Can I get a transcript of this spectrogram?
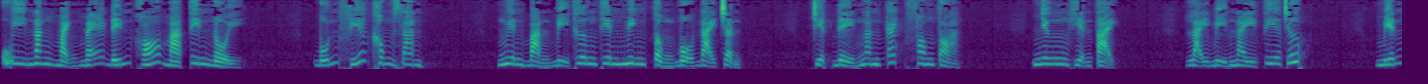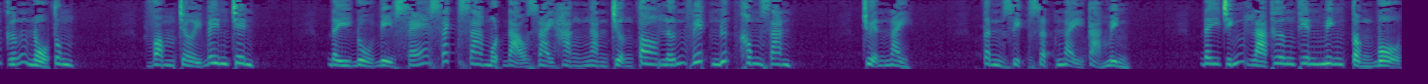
uy năng mạnh mẽ đến khó mà tin nổi, bốn phía không gian, nguyên bản bị thương thiên minh tổng bộ đại trận, triệt để ngăn cách phong tỏa, nhưng hiện tại, lại bị này tia chớp, miễn cứng nổ tung, vòng trời bên trên, đầy đủ bị xé xách ra một đạo dài hàng ngàn trượng to lớn vết nứt không gian. chuyện này, tần dịp giật này cả mình, đây chính là thương thiên minh tổng bộ,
